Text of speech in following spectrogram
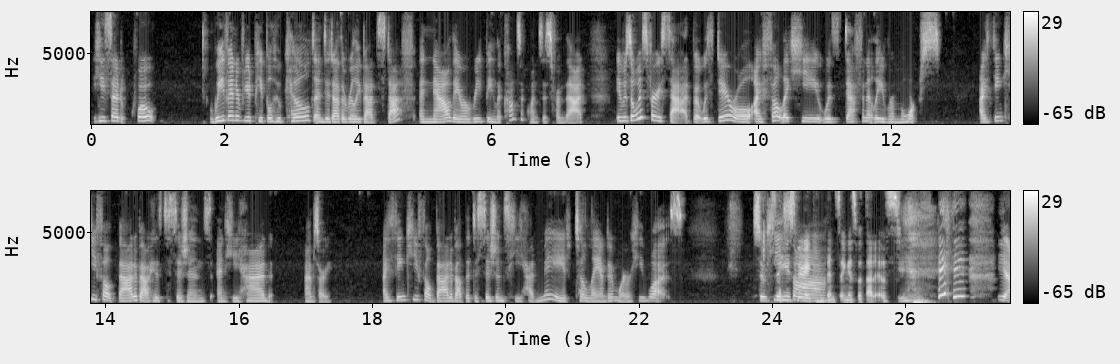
He said, quote, We've interviewed people who killed and did other really bad stuff, and now they were reaping the consequences from that. It was always very sad, but with Darrell, I felt like he was definitely remorse. I think he felt bad about his decisions, and he had, I'm sorry, I think he felt bad about the decisions he had made to land him where he was. So he so he's saw, very convincing, is what that is. yeah,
